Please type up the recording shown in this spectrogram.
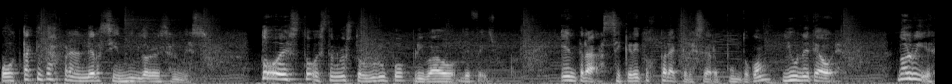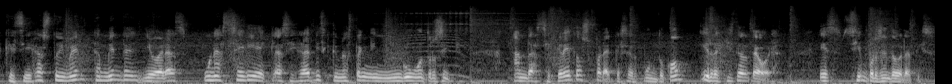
o tácticas para vender 100 mil dólares al mes. Todo esto está en nuestro grupo privado de Facebook. Entra a secretosparacrecer.com y únete ahora. No olvides que si dejas tu email también te llevarás una serie de clases gratis que no están en ningún otro sitio. Anda a secretosparacrecer.com y regístrate ahora. Es 100% gratis.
